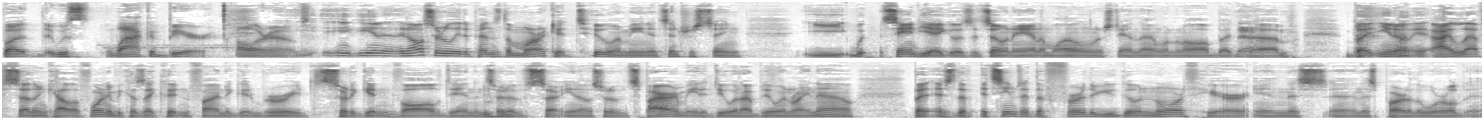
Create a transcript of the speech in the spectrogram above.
But it was lack of beer all around. you know, it also really depends the market too. I mean, it's interesting. You, San Diego is its own animal. I don't understand that one at all. But No. um, but you know, I left Southern California because I couldn't find a good brewery to sort of get involved in and sort of you know sort of inspire me to do what I'm doing right now. But as the it seems like the further you go north here in this uh, in this part of the world, uh,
